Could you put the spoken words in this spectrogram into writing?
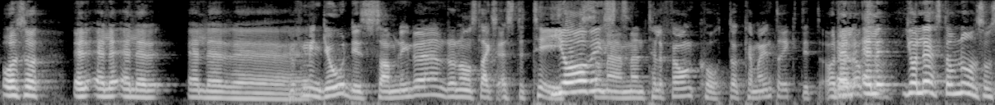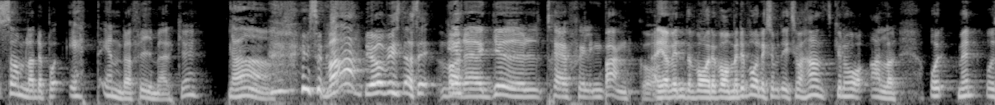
Och så, eller, eller, eller, eh, För min godissamling då är det ändå någon slags estetik Ja, som visst. är, men telefonkort då kan man ju inte riktigt. Eller, också, eller jag läste om någon som samlade på ett enda frimärke. Ja. Va? Ja visst, alltså... Var ett- det gul treskilling banco? Nej, Jag vet inte vad det var, men det var liksom, liksom han skulle ha alla. Och, men, och,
